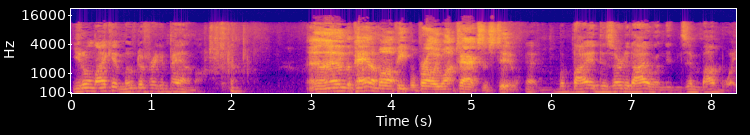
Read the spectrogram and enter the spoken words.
You don't like it? Move to friggin' Panama. And then the Panama people probably want taxes too. Yeah, but buy a deserted island in Zimbabwe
